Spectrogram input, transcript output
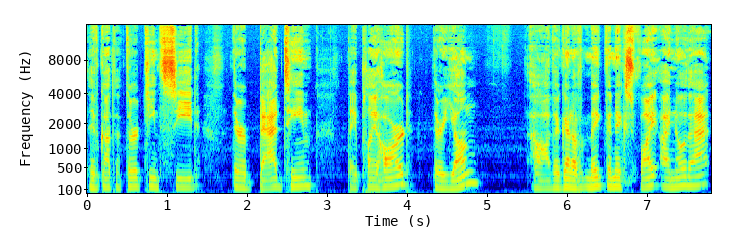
They've got the 13th seed. They're a bad team. They play hard. They're young. Uh, they're going to make the Knicks fight. I know that.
